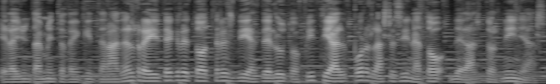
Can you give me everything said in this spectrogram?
El Ayuntamiento de Quintana del Rey decretó tres días de luto oficial por el asesinato de las dos niñas.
